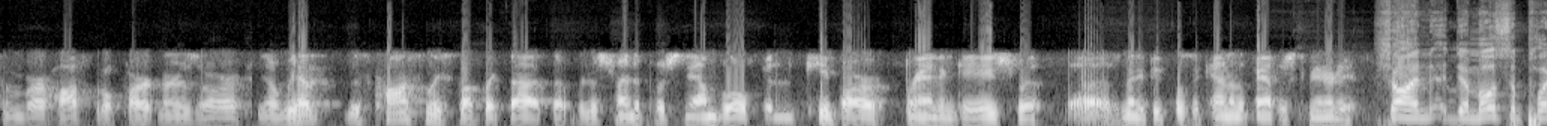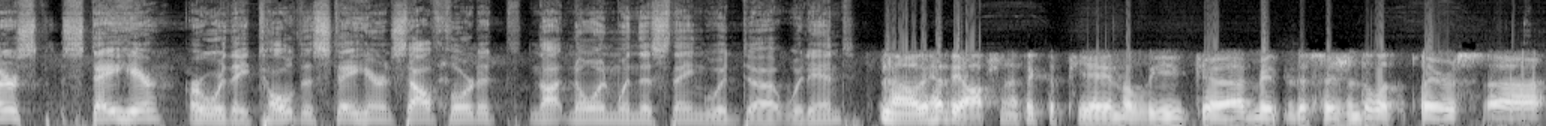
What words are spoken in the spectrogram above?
some of our hospital partners, or you know, we have this constantly stuff like that that we're just trying to push the envelope and keep our brand engaged with uh, as many people as we can in the Panthers community. Sean, do most of the players stay here, or were they told to stay here in South Florida, not knowing when this thing would uh, would end? No, they had the option. I think the PA and the league uh, made the decision to let the players uh,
